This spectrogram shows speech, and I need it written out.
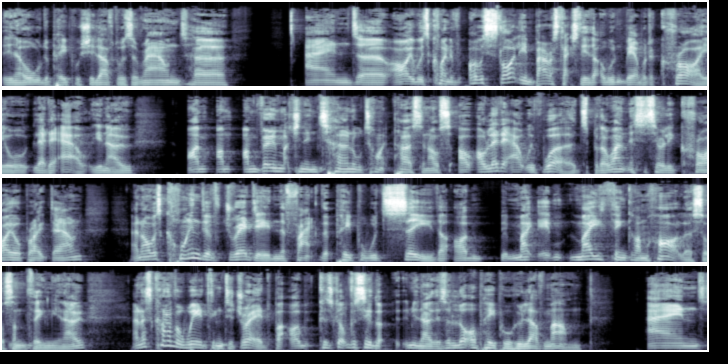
you know all the people she loved was around her. And uh, I was kind of I was slightly embarrassed actually that I wouldn't be able to cry or let it out. You know, I'm I'm I'm very much an internal type person. I'll, I'll, I'll let it out with words, but I won't necessarily cry or break down. And I was kind of dreading the fact that people would see that I'm it may it may think I'm heartless or something, you know. And that's kind of a weird thing to dread, but because obviously you know there's a lot of people who love mum, and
